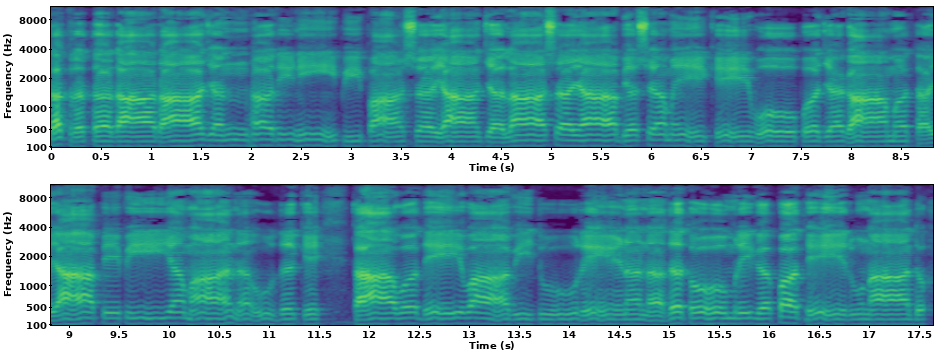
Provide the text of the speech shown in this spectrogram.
तत्र तदा राजन् हरिणी पिपाशया जलाशयाभ्यशमेकेवोपजगाम तया पिपीयमान उदके। तावदेवा विदूरेण नदतो मृगपतेरुनादो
